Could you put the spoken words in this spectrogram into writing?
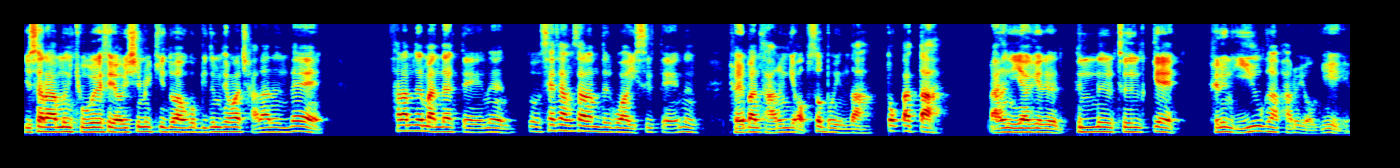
이 사람은 교회에서 열심히 기도하고 믿음 생활 잘하는데 사람들 만날 때에는 또 세상 사람들과 있을 때에는 별반 다른 게 없어 보인다. 똑같다. 라는 이야기를 듣는, 듣게 되는 이유가 바로 여기에요.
